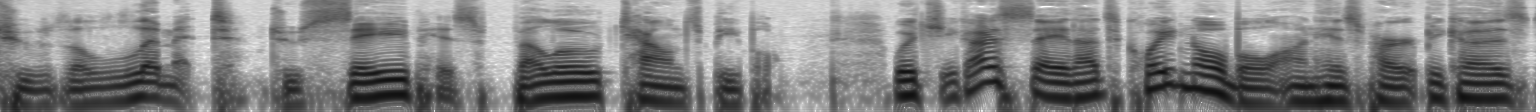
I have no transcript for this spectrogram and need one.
to the limit to save his fellow townspeople. Which you gotta say, that's quite noble on his part because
